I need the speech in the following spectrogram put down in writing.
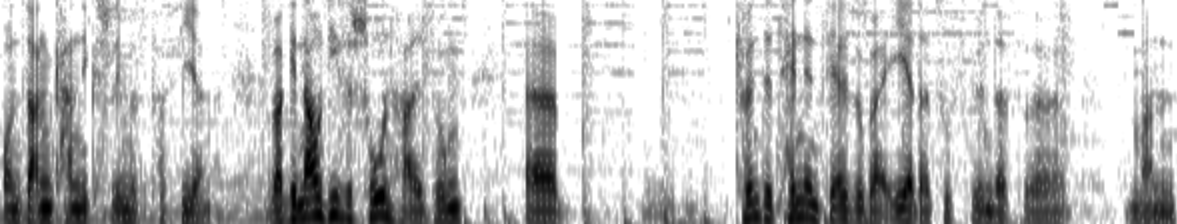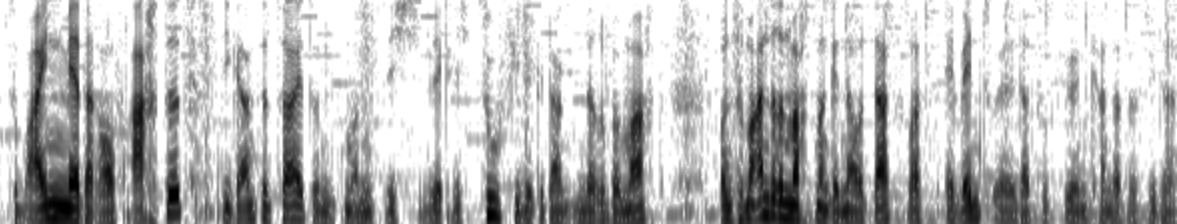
und dann kann nichts Schlimmes passieren. Aber genau diese Schonhaltung äh, könnte tendenziell sogar eher dazu führen, dass äh, man zum einen mehr darauf achtet die ganze Zeit und man sich wirklich zu viele Gedanken darüber macht. Und zum anderen macht man genau das, was eventuell dazu führen kann, dass es wieder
